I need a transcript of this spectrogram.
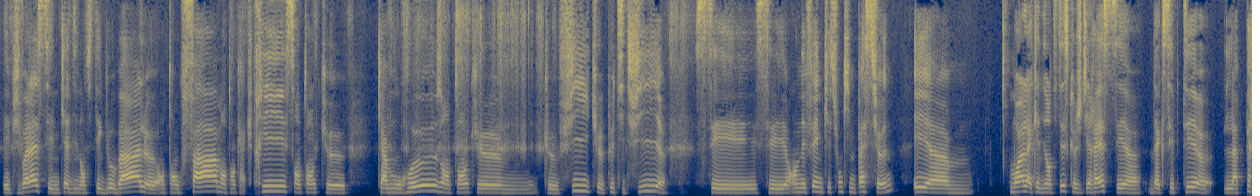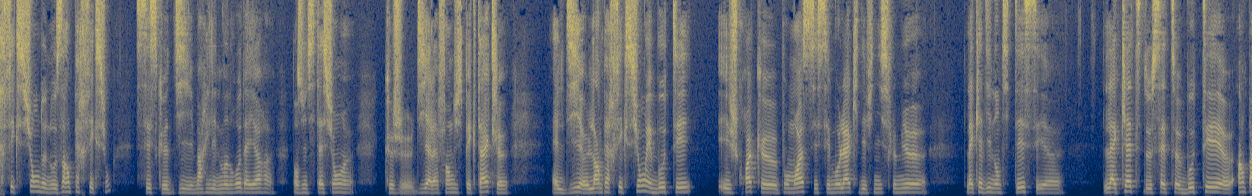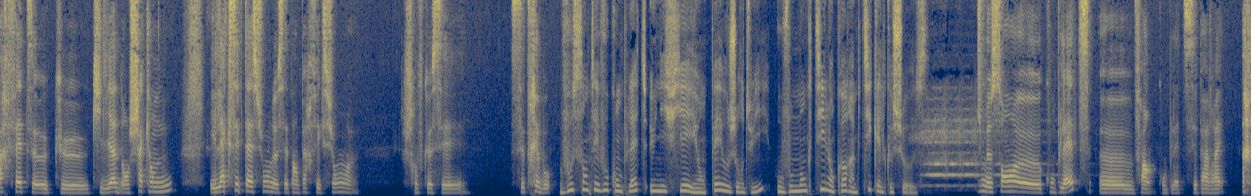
et puis voilà, c'est une quête d'identité globale euh, en tant que femme, en tant qu'actrice, en tant que qu'amoureuse, en tant que, que fille, que petite fille c'est en effet une question qui me passionne. Et euh, moi, la quête d'identité, ce que je dirais, c'est euh, d'accepter euh, la perfection de nos imperfections. C'est ce que dit Marilyn Monroe d'ailleurs dans une citation que je dis à la fin du spectacle. Elle dit l'imperfection est beauté. Et je crois que pour moi, c'est ces mots-là qui définissent le mieux la quête d'identité. C'est la quête de cette beauté euh, imparfaite euh, que qu'il y a dans chacun de nous et l'acceptation de cette imperfection. Euh, je trouve que c'est c'est très beau. Vous sentez-vous complète, unifiée et en paix aujourd'hui ou vous manque-t-il encore un petit quelque chose? Je me sens complète, enfin complète, c'est pas vrai.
